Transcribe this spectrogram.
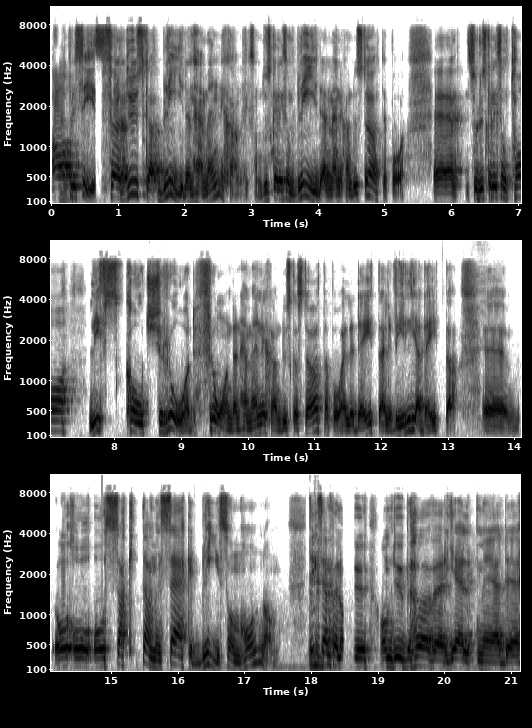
Ja, precis. För att du ska bli den här människan. Liksom. Du ska liksom bli den människan du stöter på. Eh, så du ska liksom ta livscoachråd från den här människan du ska stöta på eller dejta eller vilja dejta. Eh, och, och, och sakta men säkert bli som honom. Till exempel om du, om du behöver hjälp med eh,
